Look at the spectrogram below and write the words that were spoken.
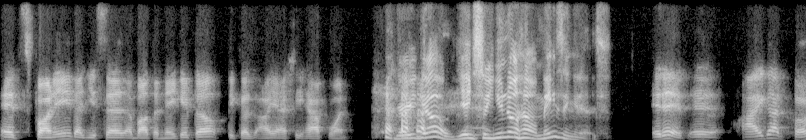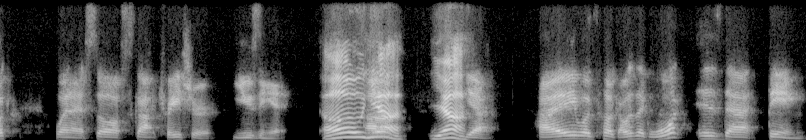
It's funny that you said about the naked belt because I actually have one. there you go. Yeah, so you know how amazing it is. It is. It, I got hooked when I saw Scott Tracer using it. Oh yeah, uh, yeah, yeah. I was hooked. I was like, "What is that thing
